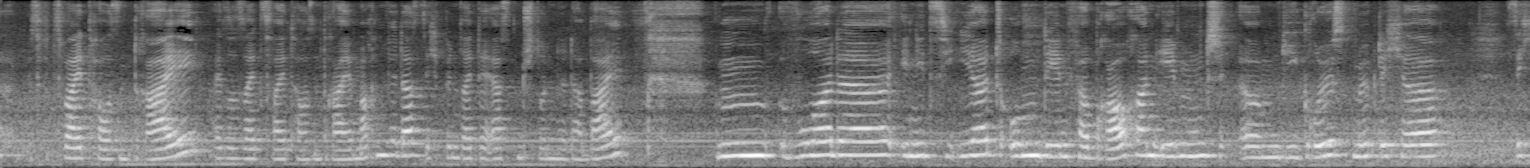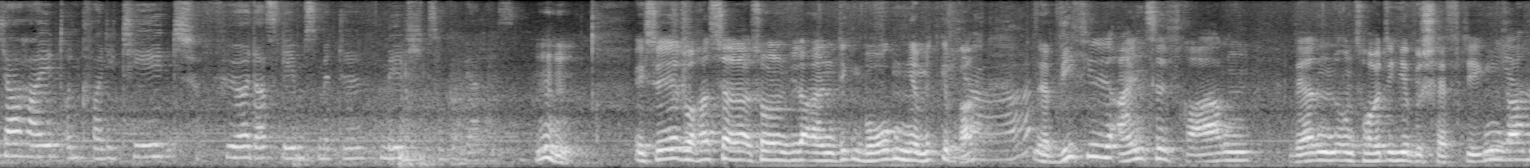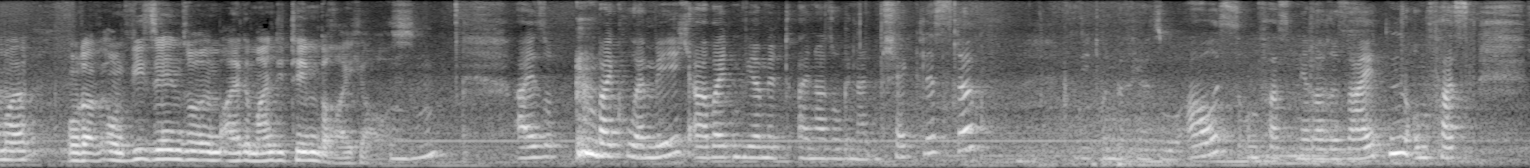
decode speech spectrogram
2003, also seit 2003 machen wir das. Ich bin seit der ersten Stunde dabei. Ähm, wurde initiiert, um den Verbrauchern eben ähm, die größtmögliche Sicherheit und Qualität für das Lebensmittel Milch zu gewährleisten. Mhm. Ich sehe, du hast ja schon wieder einen dicken Bogen hier mitgebracht. Ja. Äh, Wie viele Einzelfragen werden uns heute hier beschäftigen, sag mal? Oder, und wie sehen so im Allgemeinen die Themenbereiche aus? Also bei QM Milch arbeiten wir mit einer sogenannten Checkliste. Sieht ungefähr so aus, umfasst mehrere Seiten, umfasst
